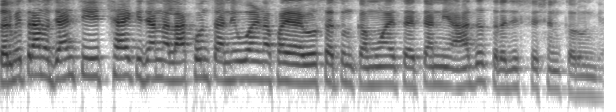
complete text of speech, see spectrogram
तर मित्रांनो ज्यांची इच्छा आहे की ज्यांना लाखोंचा निव्वळ नफा या व्यवसायातून कमवायचा आहे त्यांनी आजच रजिस्ट्रेशन करून घ्या.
